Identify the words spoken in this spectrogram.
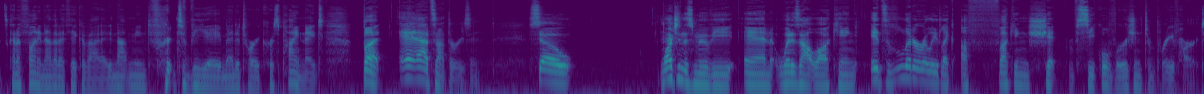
It's kind of funny now that I think about it. I did not mean for it to be a mandatory Chris Pine night, but eh, that's not the reason. So watching this movie and what is Outlaw King, it's literally like a fucking shit sequel version to Braveheart.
